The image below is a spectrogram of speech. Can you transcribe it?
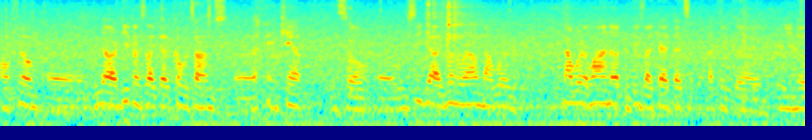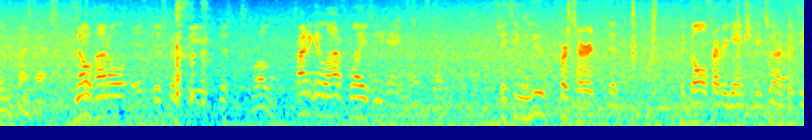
on film. Uh, we got our defense like that a couple times uh, in camp. And so uh, when you see guys running around, not where not where to line up and things like that, that's I think uh, when you know you're playing fast. No huddle. It's just going to be just rolling. Try to get a lot of plays in a game. Right? Yep. JT, when you first heard that the goal for every game should be 250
